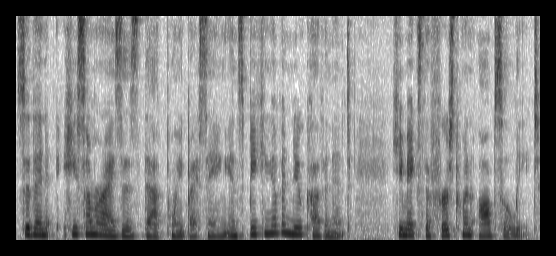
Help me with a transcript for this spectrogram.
So then he summarizes that point by saying, In speaking of a new covenant, he makes the first one obsolete.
